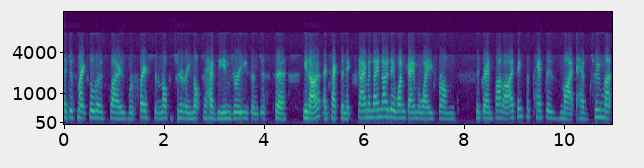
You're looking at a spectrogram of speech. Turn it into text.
it just makes all those players refreshed and an opportunity not to have the injuries and just to, you know, attack the next game. And they know they're one game away from the grand final. I think the Panthers might have too much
